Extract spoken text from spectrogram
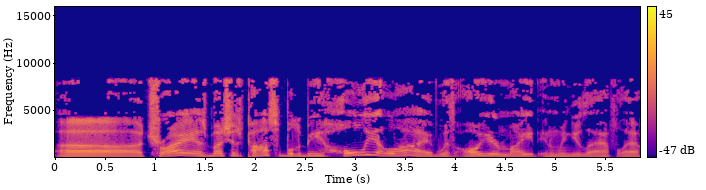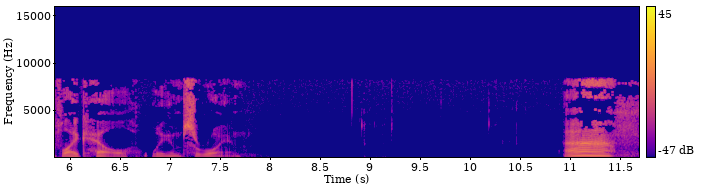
Uh, try as much as possible to be wholly alive with all your might, and when you laugh, laugh like hell. William Saroyan. Ah. Uh,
